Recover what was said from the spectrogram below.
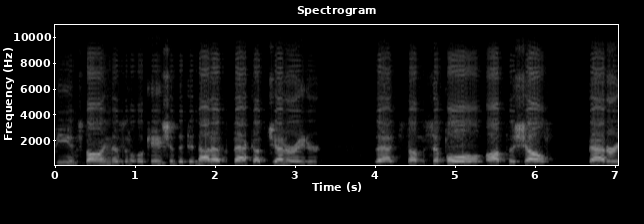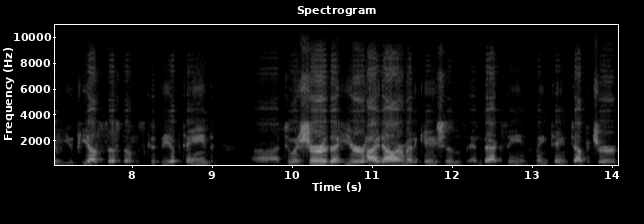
be installing this in a location that did not have a backup generator, that some simple off-the-shelf battery UPS systems could be obtained uh, to ensure that your high-dollar medications and vaccines maintain temperature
